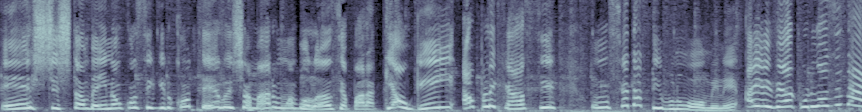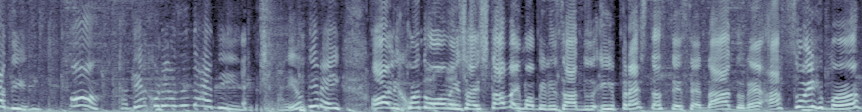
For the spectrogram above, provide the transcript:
Estes também não conseguiram contê-lo e chamaram uma ambulância para que alguém aplicasse um sedativo no homem, né? Aí vem a curiosidade. Ó, cadê a curiosidade? Aí eu direi. Olha, quando o homem já estava imobilizado e presta a ser sedado, né? A sua irmã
